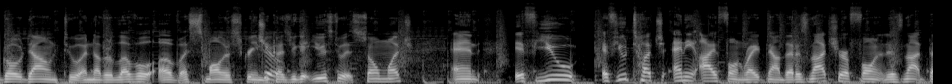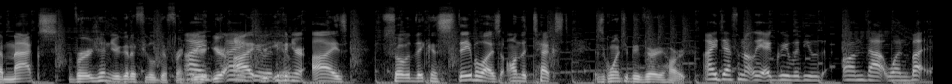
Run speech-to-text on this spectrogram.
go down to another level of a smaller screen True. because you get used to it so much. And if you if you touch any iPhone right now that is not your phone, it is not the Max version, you're gonna feel different. I- your your I eye, agree with even you. your eyes so they can stabilize on the text is going to be very hard. I definitely agree with you on that one. But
